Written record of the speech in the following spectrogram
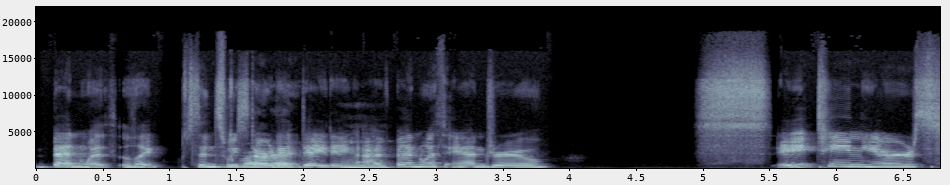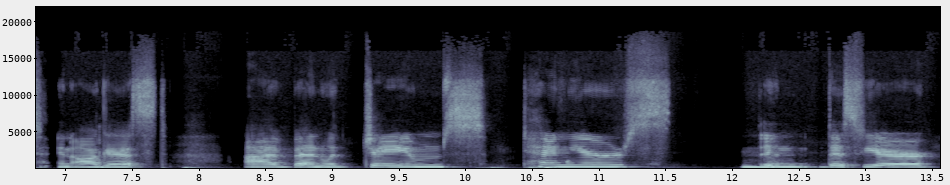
been with like since we started right. dating. Mhm. I've been with Andrew 18 years in August. I've been with James 10 years Mhm. in this year.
